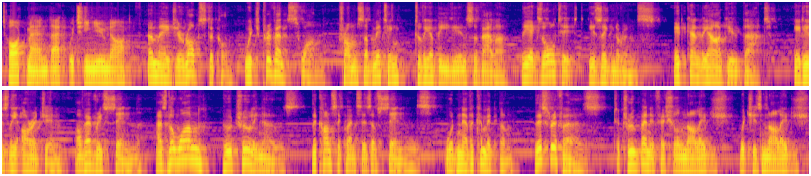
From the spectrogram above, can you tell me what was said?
taught man that which he knew not. A major obstacle, which prevents one from submitting to the obedience of Allah, the Exalted, is ignorance. It can be argued that it is the origin of every sin, as the one who truly knows the consequences of sins would never commit them. This refers to true beneficial knowledge, which is knowledge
